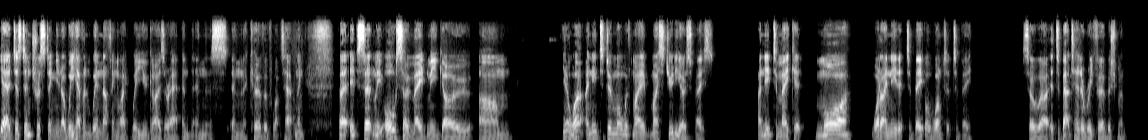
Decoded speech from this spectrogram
yeah, just interesting. You know, we haven't we're nothing like where you guys are at in, in this in the curve of what's happening, but it certainly also made me go. Um, you know what? I need to do more with my my studio space. I need to make it more what I need it to be or want it to be. So uh, it's about to hit a refurbishment.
